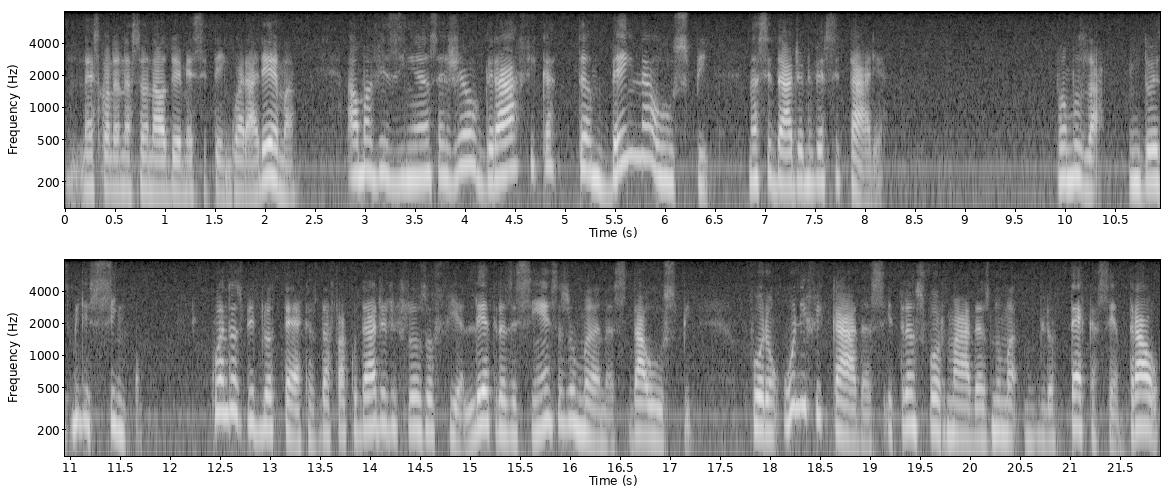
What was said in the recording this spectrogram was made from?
na Escola Nacional do MST em Guararema, há uma vizinhança geográfica também na USP, na cidade universitária. Vamos lá. Em 2005, quando as bibliotecas da Faculdade de Filosofia, Letras e Ciências Humanas da USP foram unificadas e transformadas numa biblioteca central,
